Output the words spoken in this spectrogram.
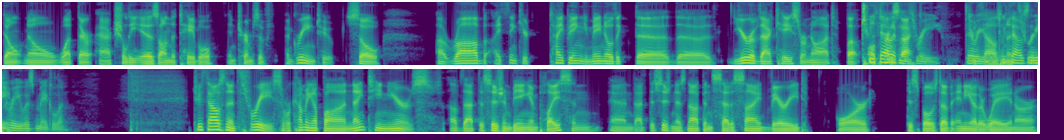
don't know what there actually is on the table in terms of agreeing to. So, uh, Rob, I think you're typing. You may know the the the year of that case or not, but I'll turn it back- 2003. There we go. 2003. 2003 was Miglin. 2003 so we're coming up on 19 years of that decision being in place and and that decision has not been set aside varied or disposed of any other way in our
